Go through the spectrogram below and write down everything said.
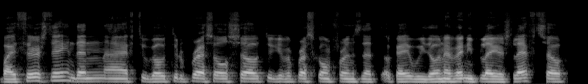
by Thursday, and then I have to go to the press also to give a press conference that okay, we don't have any players left. So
